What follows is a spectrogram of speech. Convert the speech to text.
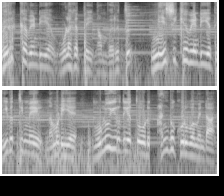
வெறுக்க வேண்டிய உலகத்தை நாம் வெறுத்து நேசிக்க வேண்டிய தெய்வத்தின் மேல் நம்முடைய முழு இருதயத்தோடு அன்பு கூறுவோம் என்றால்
